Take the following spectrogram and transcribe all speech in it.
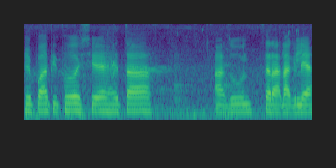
हे पा तिथं असे आहेत अजून चरा लागल्या.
